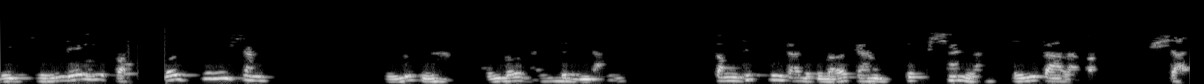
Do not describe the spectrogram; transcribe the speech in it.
vì thượng đế với Phật với chúng sanh, thì lúc nào cũng đối lại bình đẳng. Tâm thức chúng ta được mở cao chút sáng lặng, chúng ta là Phật. Sai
